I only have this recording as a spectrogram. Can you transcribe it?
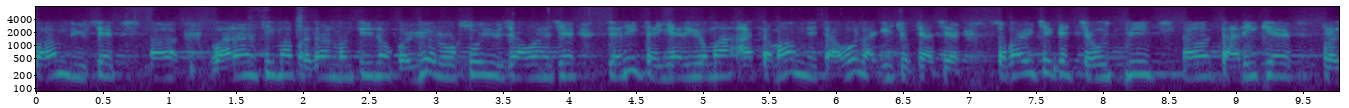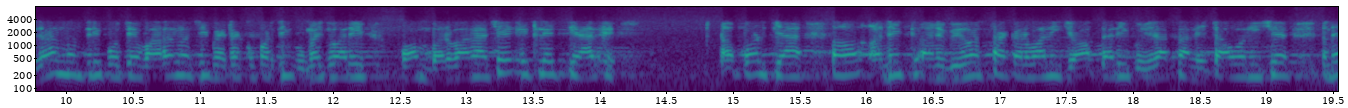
પરમ દિવસે વારાણસીમાં પ્રધાનમંત્રીનો ભવ્ય રોડ શો યોજાવાનો છે. તેની તૈયારીઓમાં આ તમામ નેતાઓ લાગી ચૂક્યા છે. સ્વાભાવિક છે કે ચૌદમી તારીખે પ્રધાનમંત્રી પોતે વારાણસી બેઠક ઉપરથી ઉમેદવારી ફોર્મ ભરવાના છે. એટલે ત્યારે પણ ત્યાં અનેક અને વ્યવસ્થા કરવાની જવાબદારી ગુજરાતના નેતાઓની છે અને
